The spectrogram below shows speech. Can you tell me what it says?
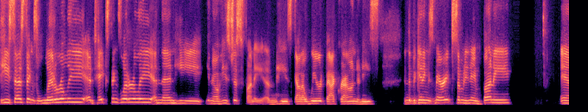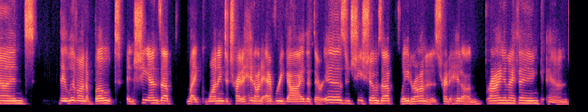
he says things literally and takes things literally and then he you know he's just funny and he's got a weird background and he's in the beginning he's married to somebody named bunny and they live on a boat and she ends up like wanting to try to hit on every guy that there is and she shows up later on and is trying to hit on brian i think and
